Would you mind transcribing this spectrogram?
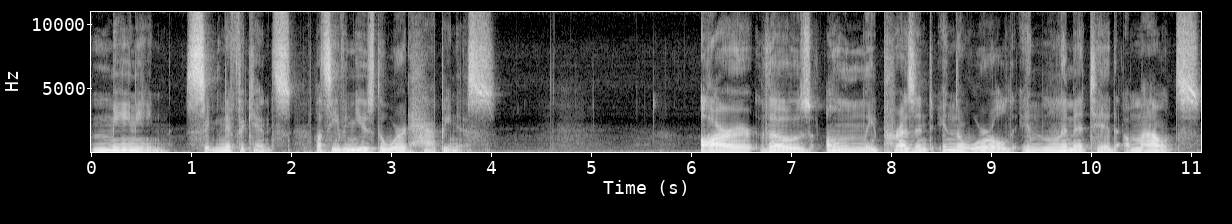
meaning, significance, Let's even use the word happiness. Are those only present in the world in limited amounts?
